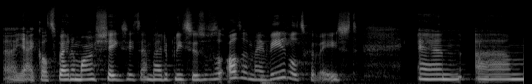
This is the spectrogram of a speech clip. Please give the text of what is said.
eh, ja, ik had bij de Marche gezeten en bij de politie. Dus het was altijd mijn wereld geweest. En ehm,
